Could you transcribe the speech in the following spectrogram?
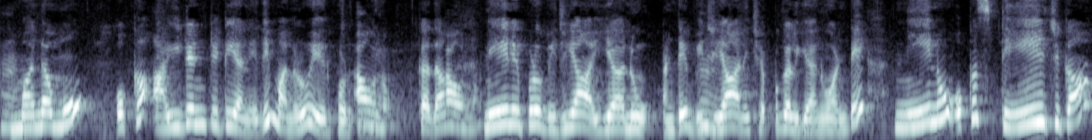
మనము ఒక ఐడెంటిటీ అనేది మనలో ఏర్పడుతుంది. అవును. కదా. నేను ఇప్పుడు విజయ అయ్యాను. అంటే విజయ అని చెప్పగలిగాను అంటే నేను ఒక స్టేజ్గా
